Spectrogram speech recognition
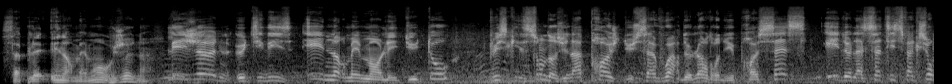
ça plaît énormément aux jeunes. Les jeunes utilisent énormément les tutos puisqu'ils sont dans une approche du savoir de l'ordre du process et de la satisfaction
